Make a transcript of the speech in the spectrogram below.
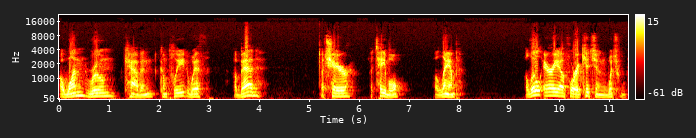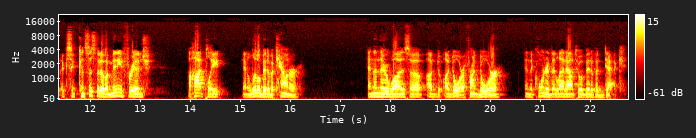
A one room cabin complete with a bed, a chair, a table, a lamp, a little area for a kitchen, which consisted of a mini fridge, a hot plate, and a little bit of a counter. And then there was a, a, a door, a front door, in the corner that led out to a bit of a deck.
